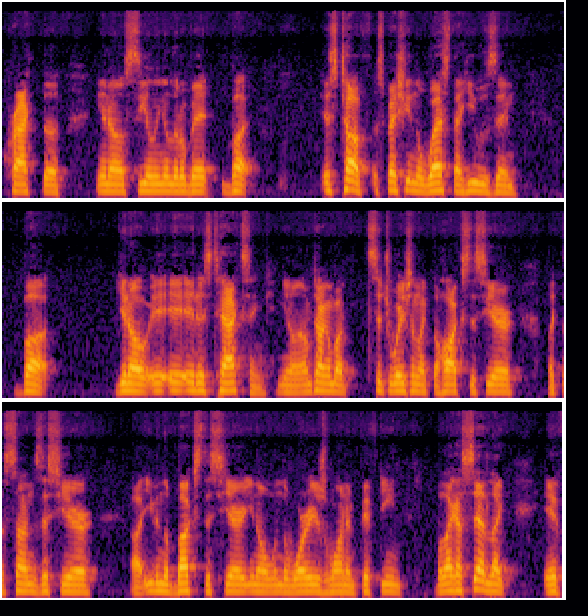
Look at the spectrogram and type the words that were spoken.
cracked the, you know, ceiling a little bit, but it's tough, especially in the West that he was in. But you know, it, it is taxing. You know, I'm talking about situation like the Hawks this year, like the Suns this year, uh, even the Bucks this year. You know, when the Warriors won in 15. But like I said, like if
